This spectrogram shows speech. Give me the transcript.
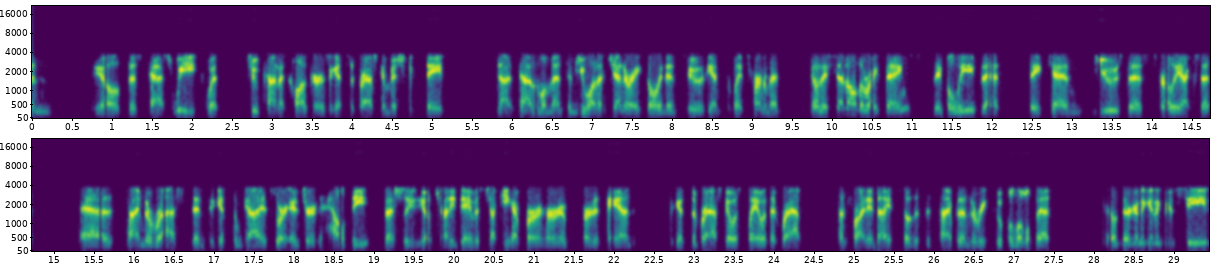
end, you know, this past week with two kind of clunkers against Nebraska, and Michigan State, not kind of momentum you want to generate going into the NCAA tournament. You know, they said all the right things. They believe that they can use this early exit as time to rest and to get some guys who are injured healthy, especially you know Johnny Davis, Chucky Hepburn hurt hurt his hand against Nebraska, was playing with it wrapped on Friday night. So this is time for them to recoup a little bit. You know they're going to get a good seed.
